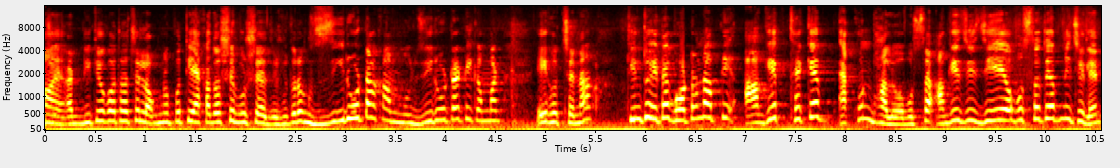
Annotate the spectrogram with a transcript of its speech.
নয়। আর দ্বিতীয় কথা হচ্ছে লগ্নপতি একাদশে বসে আছে সুতরাং জিরোটা কাম্য জিরোটা ঠিক আমার এই হচ্ছে না। কিন্তু এটা ঘটনা আপনি আগের থেকে এখন ভালো অবস্থা। আগে যে যে অবস্থাতে আপনি ছিলেন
